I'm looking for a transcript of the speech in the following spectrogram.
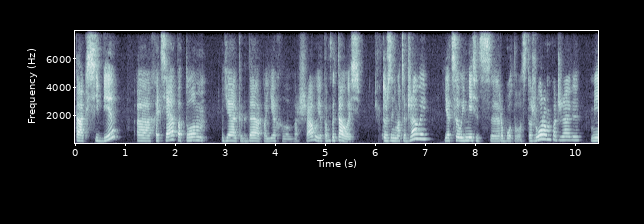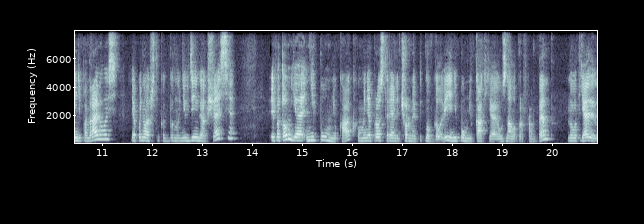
так себе, а, хотя потом я, когда поехала в Варшаву, я там пыталась тоже заниматься Джавой, я целый месяц э, работала стажером по Java, мне не понравилось. Я поняла, что как бы ну не в деньгах счастье. И потом я не помню как, у меня просто реально черное пятно в голове, я не помню, как я узнала про фронтенд, но вот я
